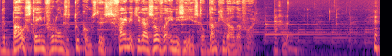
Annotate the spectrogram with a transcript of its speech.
de bouwsteen voor onze toekomst. Dus fijn dat je daar zoveel energie in stopt. Dank je wel daarvoor. Graag gedaan.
